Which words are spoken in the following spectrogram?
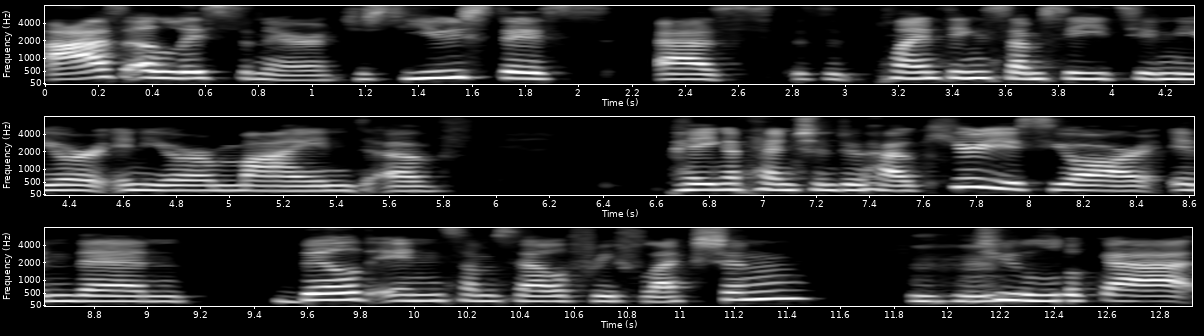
as a listener just use this as, as planting some seeds in your in your mind of paying attention to how curious you are and then build in some self-reflection mm-hmm. to look at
